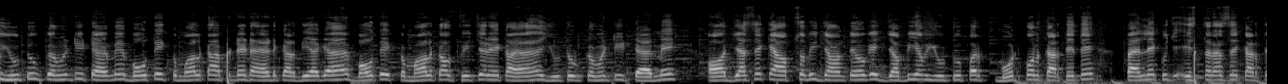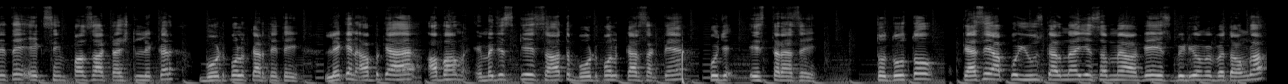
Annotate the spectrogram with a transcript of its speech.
YouTube कम्युनिटी टैब में बहुत ही कमाल का अपडेट ऐड कर दिया गया है। बहुत ही कमाल का फीचर एक आया है YouTube कम्युनिटी टैब में। और जैसे कि आप सभी जानते होंगे, जब भी हम YouTube पर वोट पोल करते थे, पहले कुछ इस तरह से करते थे। एक सिंपल सा टेस्ट लिखकर वोट पोल करते थे। लेकिन अब क्या है, अब हम इमेजेस के साथ वोट पोल कर सकते हैं कुछ इस तरह से। तो दोस्तों, कैसे आपको यूज़ करना है, ये सब मैं आगे इस वीडियो में बताऊँगा।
